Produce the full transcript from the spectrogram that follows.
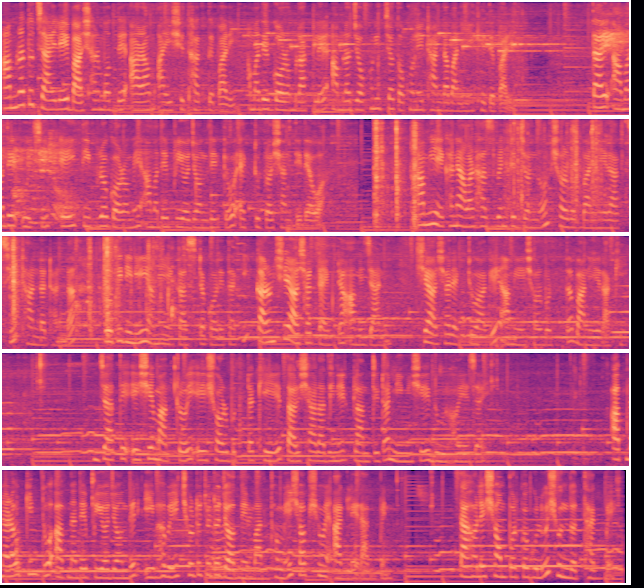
আমরা তো চাইলে বাসার মধ্যে আরাম আয়েসে থাকতে পারি। আমাদের গরম রাখলে আমরা যখন ইচ্ছা তখনই ঠান্ডা বানিয়ে খেতে পারি। তাই আমাদের উচিত এই তীব্র গরমে আমাদের প্রিয়জনদেরকেও একটু প্রশান্তি দেওয়া। আমি এখানে আমার হাজব্যান্ডের জন্য শরবত বানিয়ে রাখছি, ঠান্ডা ঠান্ডা। প্রতিদিনই আমি এই কাজটা করে থাকি, কারণ সে আসার টাইমটা আমি জানি। সে আসার একটু আগে আমি এই শরবতটা বানিয়ে রাখি। যাতে এসে মাত্রই এই শরবতটা খেয়ে তার সারাদিনের ক্লান্তিটা নিমিষেই দূর হয়ে যায়। আপনারাও কিন্তু আপনাদের প্রিয়জনদের এইভাবেই ছোট ছোট যত্নের মাধ্যমে সবসময় আগলে রাখবেন। তাহলে সম্পর্কগুলো সুন্দর থাকবে।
